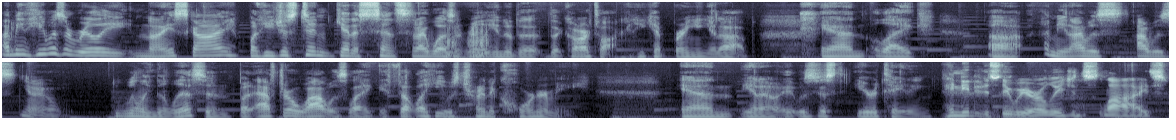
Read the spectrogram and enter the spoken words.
I mean, he was a really nice guy, but he just didn't get a sense that I wasn't really into the the car talk, and he kept bringing it up. And like, uh, I mean, I was I was you know willing to listen, but after a while, it was like it felt like he was trying to corner me, and you know, it was just irritating. He needed to see where your allegiance lies.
